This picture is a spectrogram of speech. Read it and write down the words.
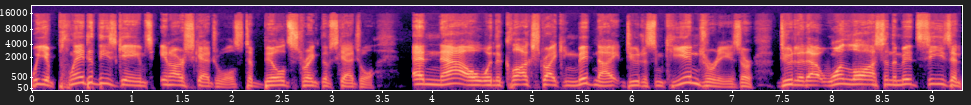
We have planted these games in our schedules to build strength of schedule. And now, when the clock's striking midnight due to some key injuries or due to that one loss in the midseason,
